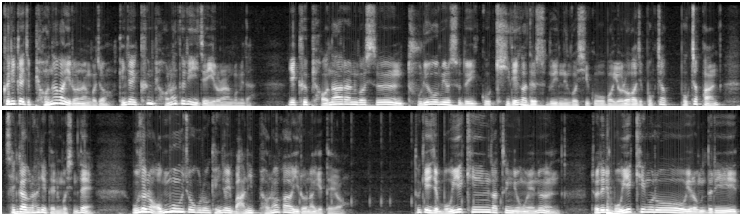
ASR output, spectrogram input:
그러니까 이제 변화가 일어나는 거죠. 굉장히 큰 변화들이 이제 일어나는 겁니다. 이게 그 변화라는 것은 두려움일 수도 있고 기대가 될 수도 있는 것이고 뭐 여러 가지 복잡 복잡한 생각을 하게 되는 것인데 우선은 업무적으로 굉장히 많이 변화가 일어나게 돼요. 특히 이제 모이에킹 같은 경우에는 저희들이 모이에킹으로 여러분들이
